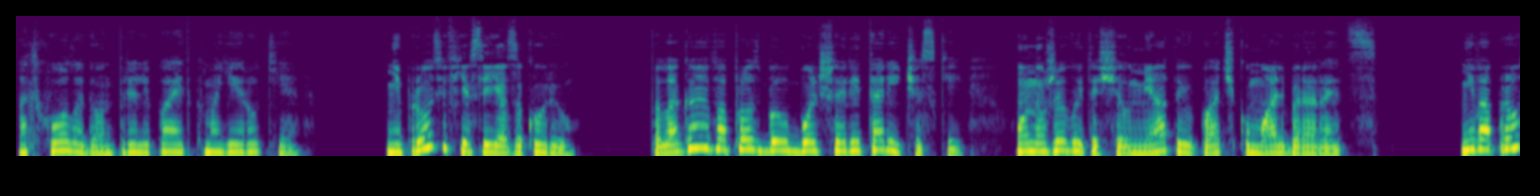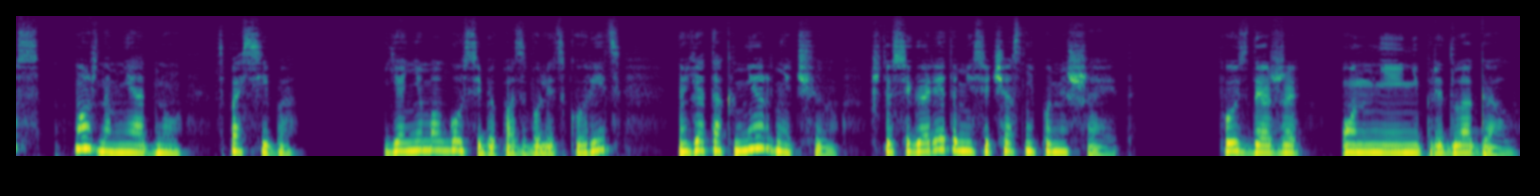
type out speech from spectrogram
От холода он прилипает к моей руке. «Не против, если я закурю?» Полагаю, вопрос был больше риторический — он уже вытащил мятую пачку Мальборо Редс. «Не вопрос, можно мне одну, спасибо». Я не могу себе позволить курить, но я так нервничаю, что сигарета мне сейчас не помешает. Пусть даже он мне и не предлагал.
